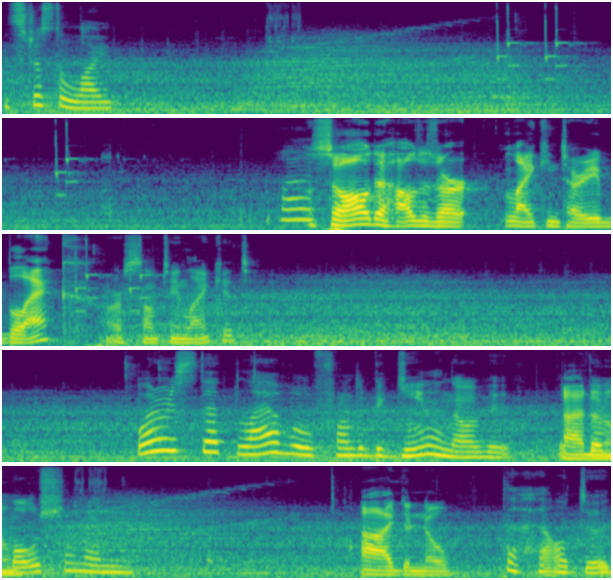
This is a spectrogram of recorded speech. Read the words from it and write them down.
It's just a light. What? So all the houses are like entirely black or something like it. Where is that level from the beginning of it? With I the don't know. motion and I don't know. the hell, dude.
